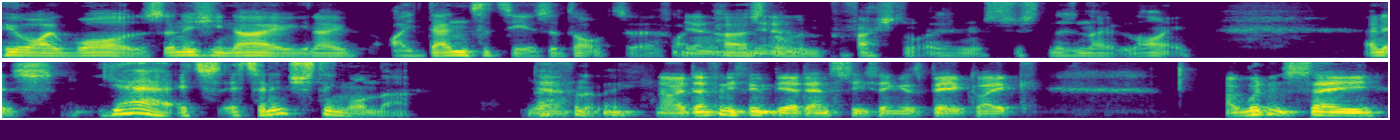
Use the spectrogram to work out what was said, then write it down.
who I was. And as you know, you know, identity as a doctor, like yeah, personal yeah. and professional, it's just there's no line. And it's yeah, it's it's an interesting one that definitely. No, I definitely think the identity thing is big. Like I wouldn't say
